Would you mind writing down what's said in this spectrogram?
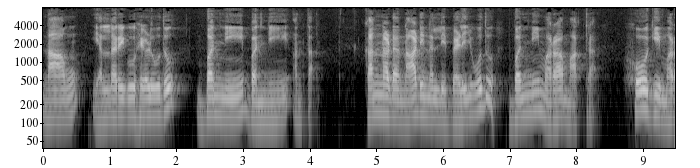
ನಾವು ಎಲ್ಲರಿಗೂ ಹೇಳುವುದು ಬನ್ನಿ ಬನ್ನಿ ಅಂತ. ಕನ್ನಡ ನಾಡಿನಲ್ಲಿ ಬೆಳೆಯುವುದು ಬನ್ನಿ ಮರ ಮಾತ್ರ. ಹೋಗಿ ಮರ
